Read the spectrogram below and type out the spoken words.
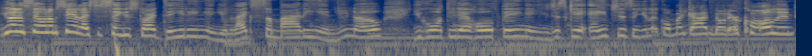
You understand what i'm saying? Let's just say you start dating and you like somebody and you know you're going through that whole thing and you just get anxious and you're like oh my god no they're calling.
